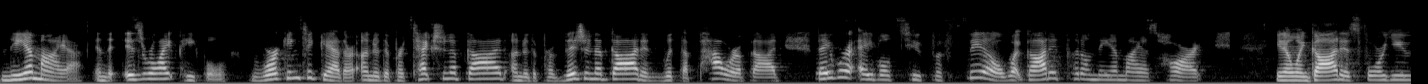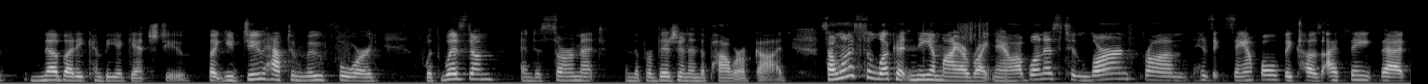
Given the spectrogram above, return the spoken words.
Nehemiah and the Israelite people working together under the protection of God, under the provision of God, and with the power of God, they were able to fulfill what God had put on Nehemiah's heart. You know, when God is for you, nobody can be against you. But you do have to move forward with wisdom and discernment and the provision and the power of God. So I want us to look at Nehemiah right now. I want us to learn from his example because I think that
